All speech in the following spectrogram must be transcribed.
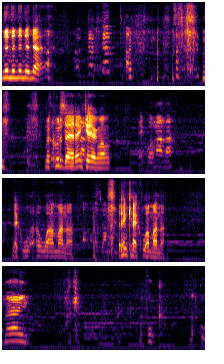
nie, nie. Nie, nie, nie. O. Co? No Co tu się kurde, rękę jak mam... Jak łamana. Jak ła- łamana. O, o złamana. Ręka jak łamana. Nein! Fuck. No fuk. No wku.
